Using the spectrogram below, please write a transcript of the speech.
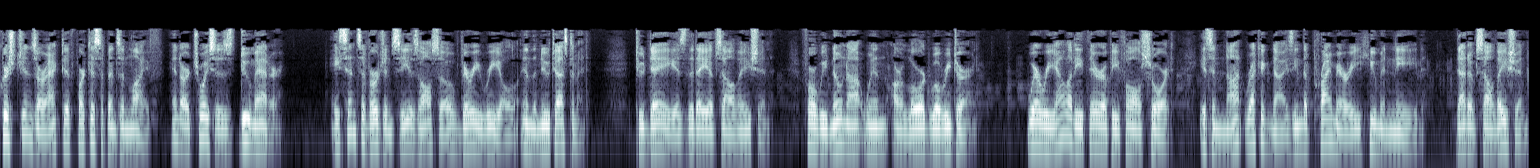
Christians are active participants in life, and our choices do matter. A sense of urgency is also very real in the New Testament. Today is the day of salvation, for we know not when our Lord will return. Where reality therapy falls short is in not recognizing the primary human need, that of salvation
